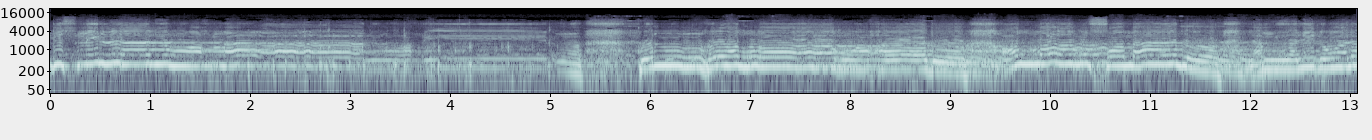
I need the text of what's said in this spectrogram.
بسم الله قل هو الله أحد الله الصمد لم يلد ولا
